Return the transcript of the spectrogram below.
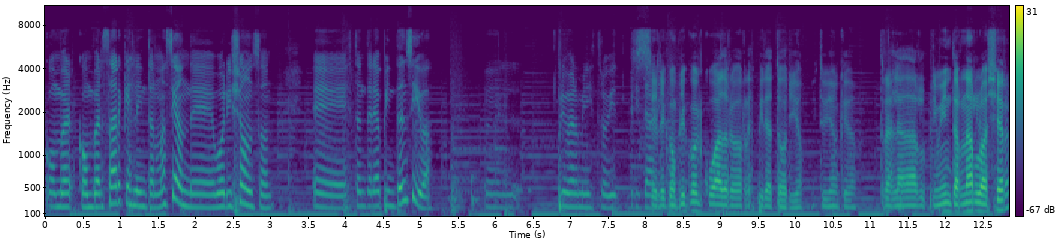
conver- conversar, que es la internación de Boris Johnson. Eh, está en terapia intensiva. Primer ministro brit- británico. Se le complicó el cuadro respiratorio y tuvieron que trasladarlo, primero internarlo ayer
